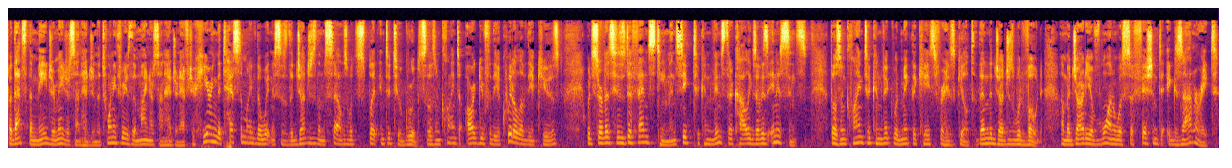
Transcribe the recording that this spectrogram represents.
but that's the major major Sanhedrin. The twenty three is the minor Sanhedrin. After hearing the testimony of the witnesses, the judges themselves would split into two groups. Those inclined to argue for the acquittal of the accused would serve as his defense team and seek to convince their colleagues of his innocence. Those inclined to convict would make the case for his guilt. Then the judges would vote. A majority of one was sufficient to exonerate,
